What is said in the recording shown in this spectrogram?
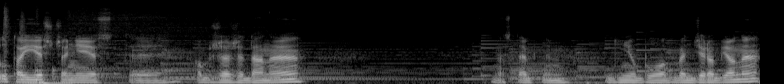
Tutaj jeszcze nie jest y, obrzeże dane. W następnym dniu było, będzie robione.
